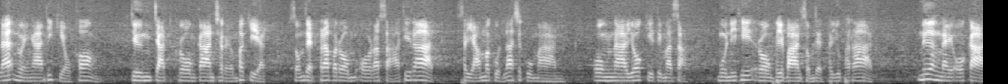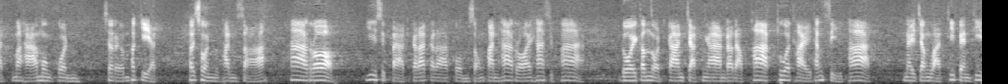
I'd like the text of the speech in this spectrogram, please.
และหน่วยงานที่เกี่ยวข้อง จึงจัดโครงการเฉลิมพระเกียรติ สมเด็จพระบรมโอรสาธิราช สยามกุฎราชกุมาร องค์นายกกิติมศักดิ์มูลนิธิโรงพยาบาลสมเด็จพระยุพราช เนื่องในโอกาสมหามงคล เฉลิมพระเกียรติ พระชนพรรษา 5 รอบ 28 กรกฎาคม 2555 โดยกำหนดการจัดงานระดับภาคทั่วไทยทั้ง 4 ภาค ในจังหวัดที่เป็นที่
